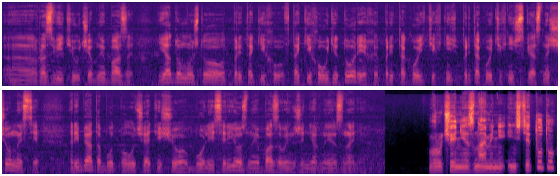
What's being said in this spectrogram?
э, развитию учебной базы. Я думаю, что вот при таких, в таких аудиториях и при такой, техни, при такой технической оснащенности ребята будут получать еще более серьезные базовые инженерные знания. Вручение знамени институту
